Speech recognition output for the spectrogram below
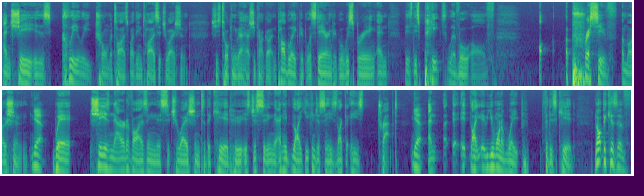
and she is clearly traumatized by the entire situation. She's talking about how she can't go out in public, people are staring, people are whispering, and there's this peaked level of oppressive emotion Yeah. where she is narrativizing this situation to the kid who is just sitting there and he like you can just see he's like he's trapped Yeah. and uh, it, it like you want to weep for this kid not because of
